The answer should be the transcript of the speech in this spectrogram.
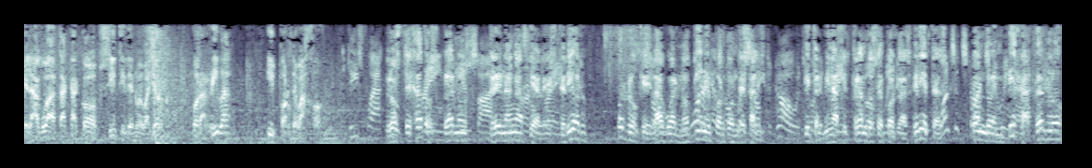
El agua ataca Cobb City de Nueva York por arriba y por debajo. Los tejados planos drenan hacia el exterior, por lo que el agua no tiene por dónde salir y termina filtrándose por las grietas. Cuando empieza a hacerlo,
